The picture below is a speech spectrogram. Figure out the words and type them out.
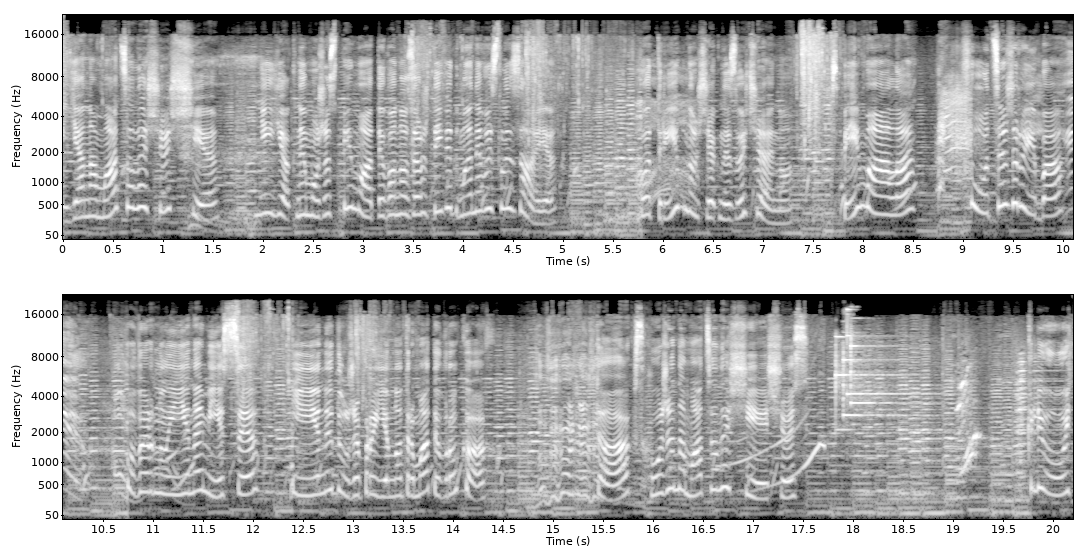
Я намацала щось ще. Ніяк не можу спіймати, воно завжди від мене вислизає. Потрібно ж, як незвичайно. Спіймала. Фу, це ж риба. Поверну її на місце. Її не дуже приємно тримати в руках. Так, схоже, намацали ще щось. Ключ.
